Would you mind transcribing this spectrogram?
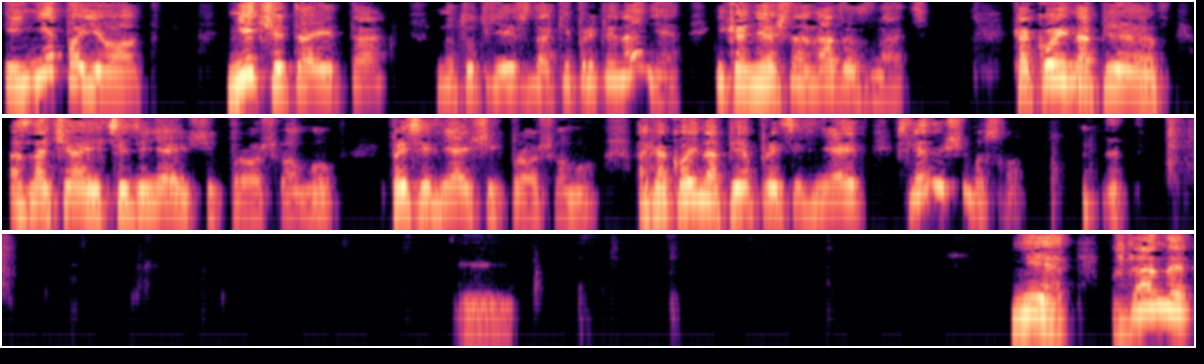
и не поет, не читает так, но тут есть знаки препинания. И, конечно, надо знать, какой напев означает соединяющий к прошлому, присоединяющий к прошлому, а какой напев присоединяет к следующему слову. Нет, в данной,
